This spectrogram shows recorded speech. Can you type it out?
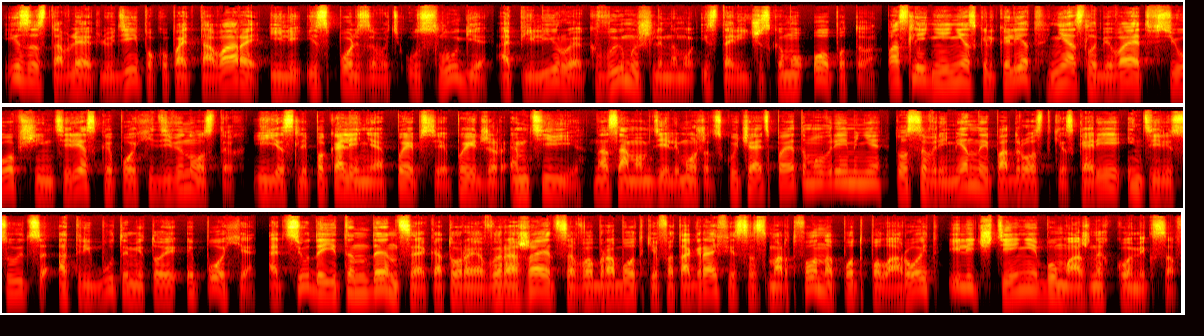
и заставляют людей покупать товары или использовать услуги, апеллируя к вымышленному историческому опыту. Последние несколько лет не ослабевает всеобщий интерес к эпохе 90-х, и если поколение Pepsi, Pager, MTV на самом деле может скучать по этому времени, то современные подростки скорее интересуются атрибутами той эпохи. Отсюда и тенденция, которая выражается в обработке фотографий со смартфона под Polaroid или чтении бумажных комиксов.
